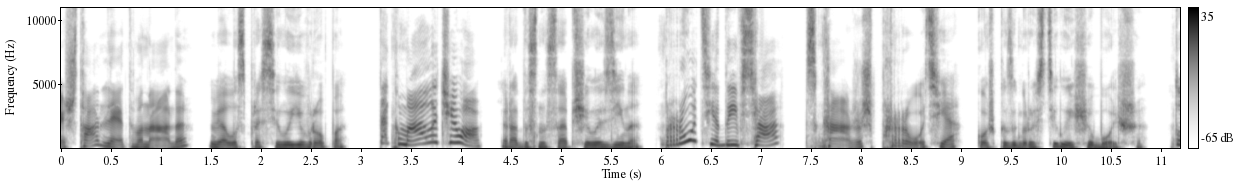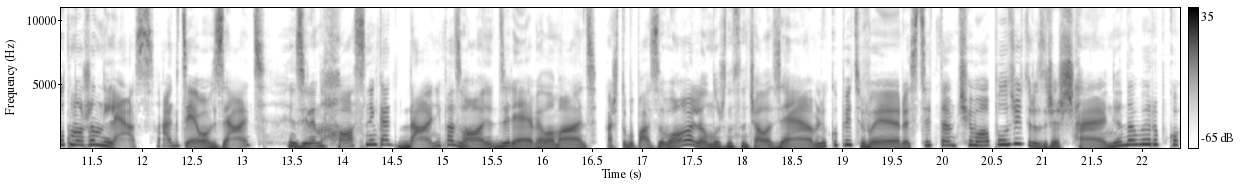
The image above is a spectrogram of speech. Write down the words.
И что для этого надо?» — вяло спросила Европа. «Так мало чего!» — радостно сообщила Зина. «Прутья, да и все!» «Скажешь, прутья!» Кошка загрустила еще больше. Тут нужен лес. А где его взять? Зеленхоз никогда не позволит деревья ломать. А чтобы позволил, нужно сначала землю купить, вырастить там чего, получить разрешение на вырубку,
